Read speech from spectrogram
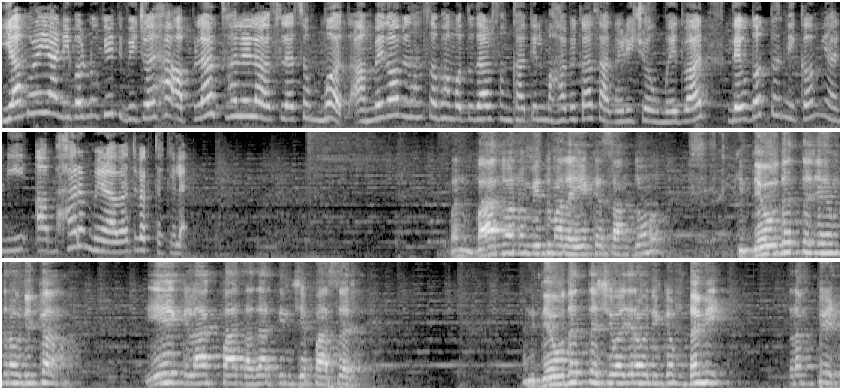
यामुळे या निवडणुकीत विजय हा आपलाच झालेला असल्याचं मत आंबेगाव विधानसभा मतदारसंघातील महाविकास आघाडीचे उमेदवार देवदत्त निकम यांनी आभार मेळाव्यात व्यक्त केलाय. पण बांधवानो मी तुम्हाला एकच सांगतो की देवदत्त जयवंतराव निकम एक लाख पाच हजार तीनशे पासष्ट आणि देवदत्त शिवाजीराव निकम डमी ट्रम्पेट.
